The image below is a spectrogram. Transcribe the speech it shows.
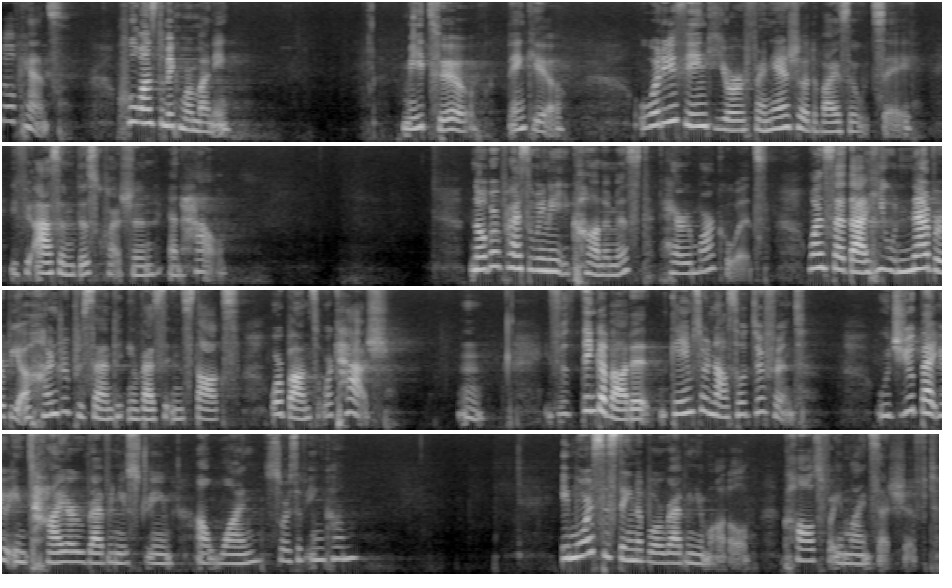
Show of hands. Who wants to make more money? Me too. Thank you. What do you think your financial advisor would say if you ask them this question and how? Nobel Prize winning economist Harry Markowitz once said that he would never be 100% invested in stocks or bonds or cash. Mm. If you think about it, games are not so different. Would you bet your entire revenue stream on one source of income? A more sustainable revenue model calls for a mindset shift.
